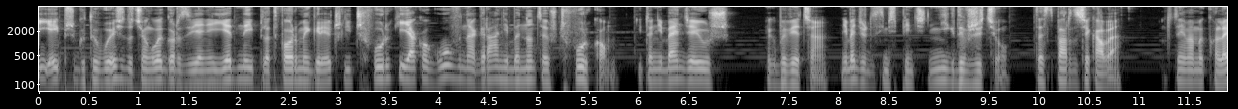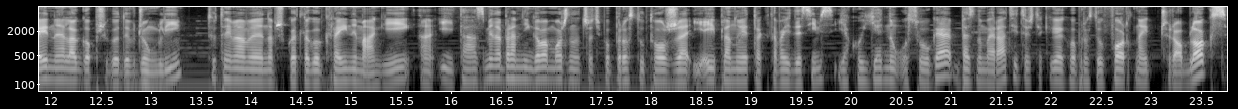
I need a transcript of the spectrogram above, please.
EA przygotowuje się do ciągłego rozwijania jednej platformy gry, czyli czwórki jako główna gra, nie będąca już czwórką. I to nie będzie już, jakby wiecie, nie będzie The Sims 5 nigdy w życiu. To jest bardzo ciekawe. Tutaj mamy kolejne logo przygody w dżungli. Tutaj mamy na przykład logo Krainy Magii i ta zmiana brandingowa może oznaczać po prostu to, że EA planuje traktować The Sims jako jedną usługę, bez numeracji, coś takiego jak po prostu Fortnite czy Roblox,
